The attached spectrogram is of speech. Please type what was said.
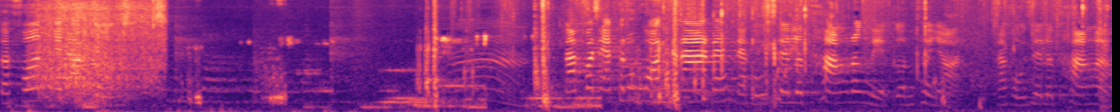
តាហ្វឺនមានអត់កូនតាមប៉ុណ្ណេះគ្រូក៏អត់ក្តារដែរអ្នកគ្រូសេលើថង់ហ្នឹងនេះកូនឃើញអត់អ្នកគ្រូសេលើថង់ហ្នឹង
